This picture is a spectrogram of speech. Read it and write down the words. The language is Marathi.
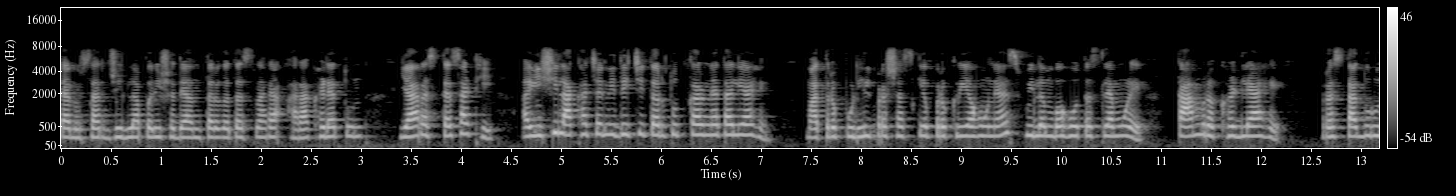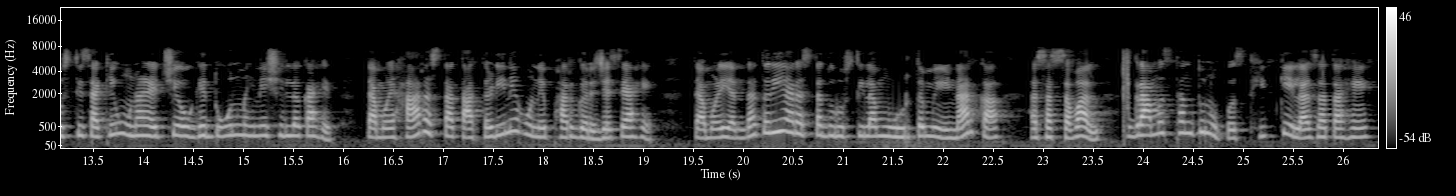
त्यानुसार जिल्हा परिषदेअंतर्गत असणाऱ्या आराखड्यातून या रस्त्यासाठी ऐंशी लाखाच्या निधीची तरतूद करण्यात आली आहे. मात्र पुढील प्रशासकीय प्रक्रिया होण्यास विलंब होत असल्यामुळे काम रखडले आहे. रस्ता दुरुस्तीसाठी उन्हाळ्याची अवघे दोन महिने शिल्लक आहेत. त्यामुळे हा रस्ता तातडीने होणे फार गरजेचे आहे. त्यामुळे यंदा तरी या रस्ता दुरुस्तीला मुहूर्त मिळणार का असा सवाल ग्रामस्थांतून उपस्थित केला जात आहे.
